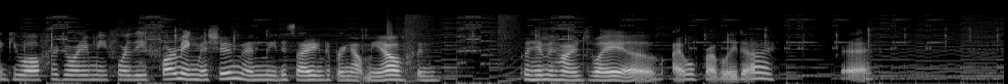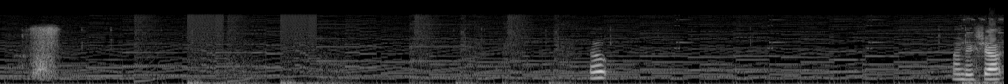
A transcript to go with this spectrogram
Thank you all for joining me for the farming mission and me deciding to bring out Meowth and put him in harm's way of I will probably die. Eh. Oh. Undershot.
